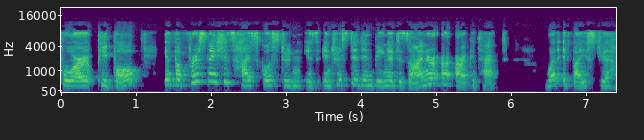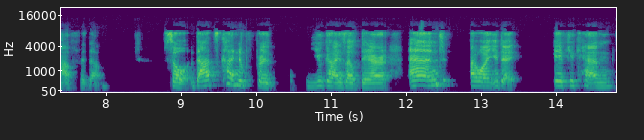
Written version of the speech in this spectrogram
for people. If a First Nations high school student is interested in being a designer or architect, what advice do you have for them? So that's kind of for you guys out there. And I want you to, if you can,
